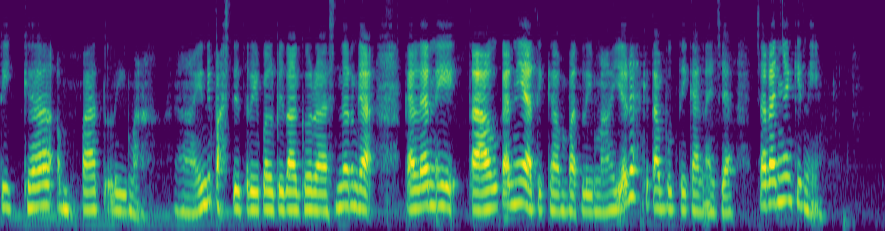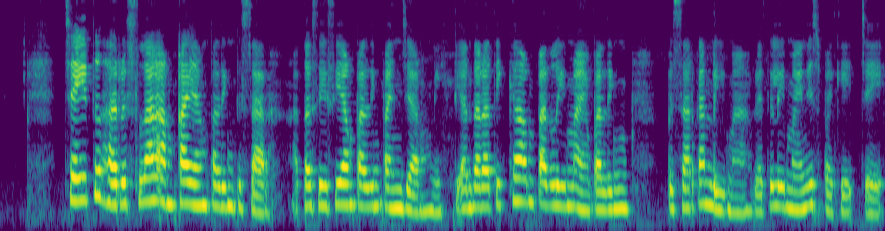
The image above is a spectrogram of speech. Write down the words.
3 4 5 Nah, ini pasti triple Pitagoras, bener nggak? Kalian I, tahu kan ya 3, 4, 5. Ya udah kita buktikan aja. Caranya gini. C itu haruslah angka yang paling besar atau sisi yang paling panjang nih. Di antara 3, 4, 5 yang paling besar kan 5. Berarti 5 ini sebagai C.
